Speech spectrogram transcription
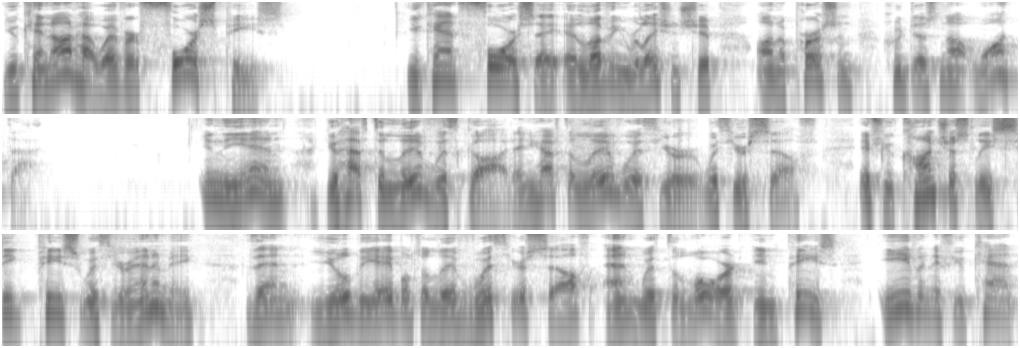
You cannot, however, force peace. You can't force a, a loving relationship on a person who does not want that. In the end, you have to live with God and you have to live with, your, with yourself. If you consciously seek peace with your enemy, then you'll be able to live with yourself and with the Lord in peace, even if you can't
